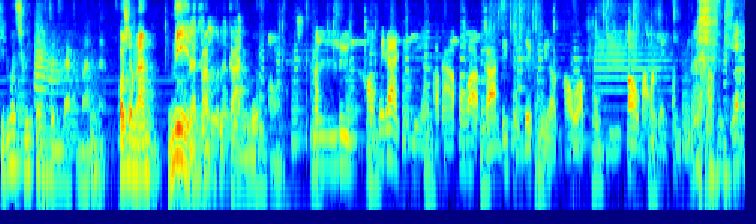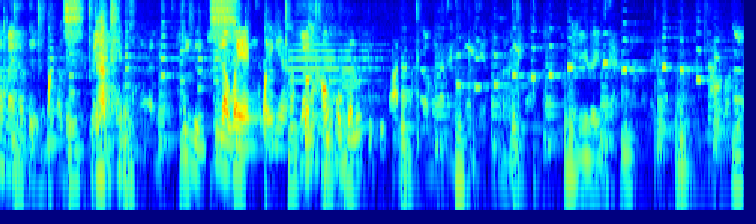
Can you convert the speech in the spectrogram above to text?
คิดว่าชีวิตตัวเองเป็นแบบนั้นนะเพราะฉะนั้นนี่แหละครับคือการ move on มันลืมเขาไม่ได้จริงๆอะครับนะ เพราะว่าการที่ผมได้คุยกับเขาอะผมมีเป้าหมายในชีวิตนะครับแล้วทำไมเขาถึงเขาถึงไม่ครับอยากให้อะไรเนี่ยที่หึงที่ระแวงอะไรเงี้ยครับจนเขาคงจะรู้สึกอึดอัดก็มาให้เขาเห็น อันนี้เลยเนี่ยนเนี้ย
